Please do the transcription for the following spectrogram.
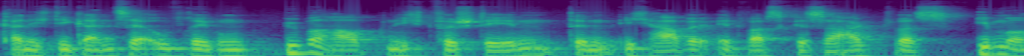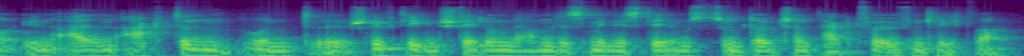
kann ich die ganze Aufregung überhaupt nicht verstehen, denn ich habe etwas gesagt, was immer in allen Akten und äh, schriftlichen Stellungnahmen des Ministeriums zum Deutschlandtakt veröffentlicht war.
